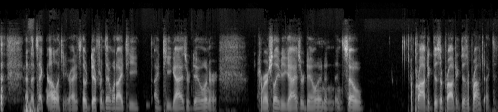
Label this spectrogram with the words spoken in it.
and the technology right it's no different than what it it guys are doing or commercial av guys are doing and and so a project is a project is a project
